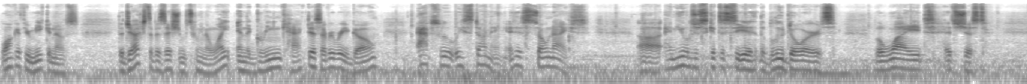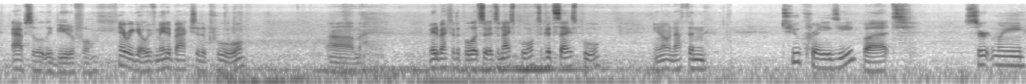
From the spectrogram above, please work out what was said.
walking through Mykonos, the juxtaposition between the white and the green cactus everywhere you go, absolutely stunning. It is so nice. Uh, and you'll just get to see the blue doors, the white. It's just absolutely beautiful. Here we go. We've made it back to the pool. Um, made it back to the pool. It's a, it's a nice pool. It's a good sized pool. You know, nothing too crazy, but certainly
